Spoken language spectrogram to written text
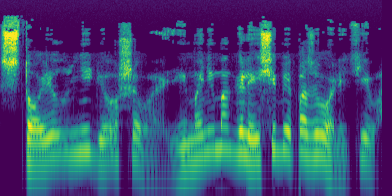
стоил недешево, и мы не могли себе позволить его.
